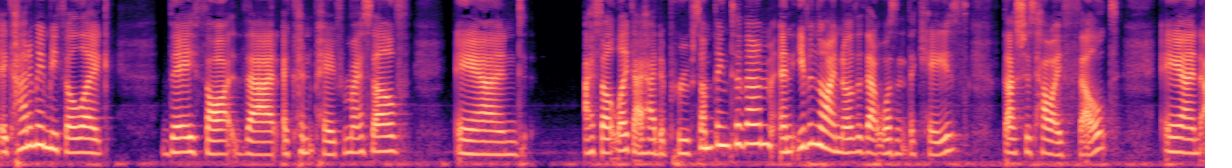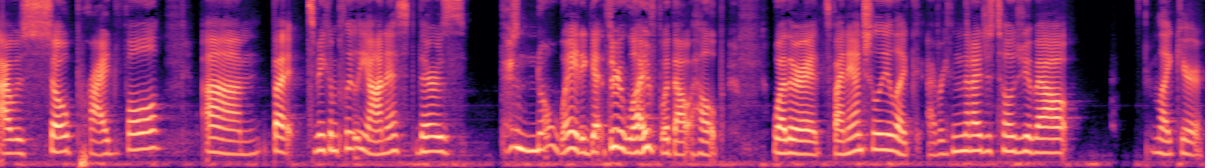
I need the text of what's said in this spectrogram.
it kind of made me feel like they thought that I couldn't pay for myself and I felt like I had to prove something to them. And even though I know that that wasn't the case, that's just how I felt. And I was so prideful. Um, but to be completely honest, there's there's no way to get through life without help whether it's financially, like everything that I just told you about, like you're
